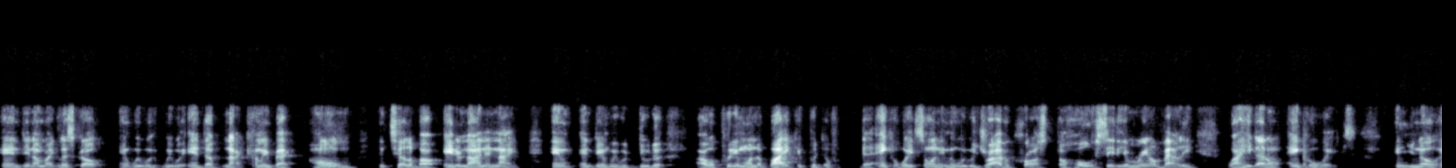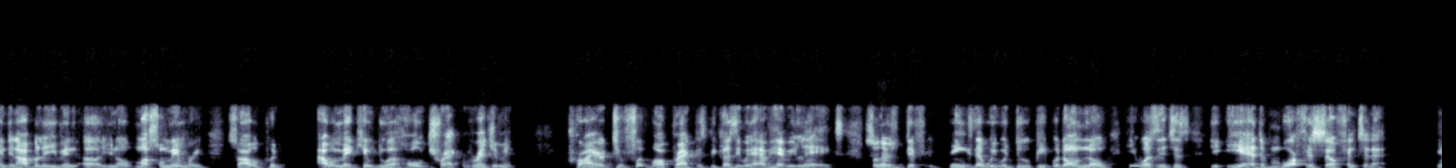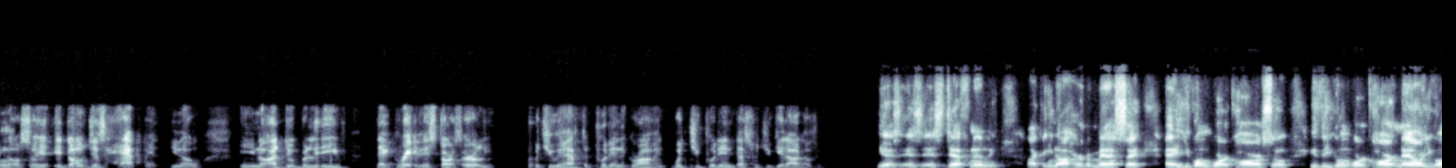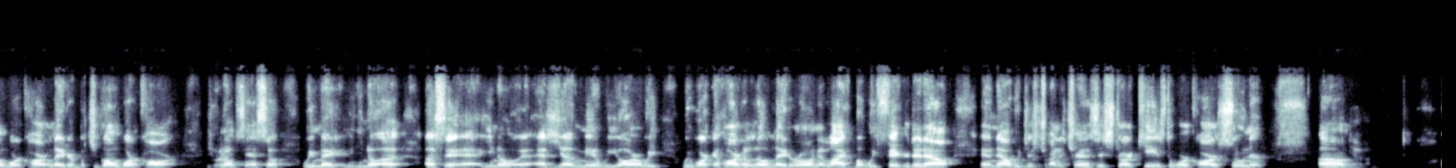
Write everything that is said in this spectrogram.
And then I'm like, let's go. And we would we would end up not coming back home until about eight or nine at night. And and then we would do the I would put him on the bike and put the, the ankle weights on him, and we would drive across the whole city of Moreno Valley while he got on ankle weights. And you know, and then I believe in uh, you know, muscle memory. So I would put I would make him do a whole track regimen prior to football practice because he would have heavy legs. So there's different things that we would do. People don't know. He wasn't just he, he had to morph himself into that, you know. So it, it don't just happen, you know. And, you know, I do believe that greatness starts early, but you have to put in the grind. What you put in, that's what you get out of it. Yes, it's, it's definitely like you know. I heard a man say, "Hey, you're gonna work hard. So either you're gonna work hard now, or you're gonna work hard later, but you're gonna work hard." You know what I'm saying? So we may, you know, uh, us, uh, you know, as young men, we are we we working hard a little later on in life, but we figured it out, and now we're just trying to transition to our kids to work hard sooner. Um,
